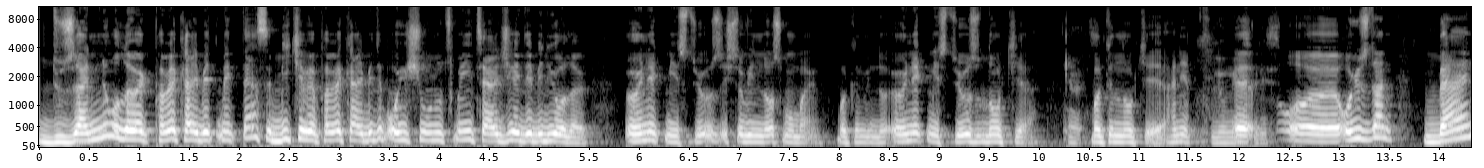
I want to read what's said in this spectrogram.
düzenli olarak para kaybetmektense bir kere para kaybedip o işi unutmayı tercih edebiliyorlar. Örnek mi istiyoruz? İşte Windows Mobile. Bakın Windows. Örnek mi istiyoruz? Nokia. Evet. Bakın Nokia'ya. Hani e, o, o yüzden ben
